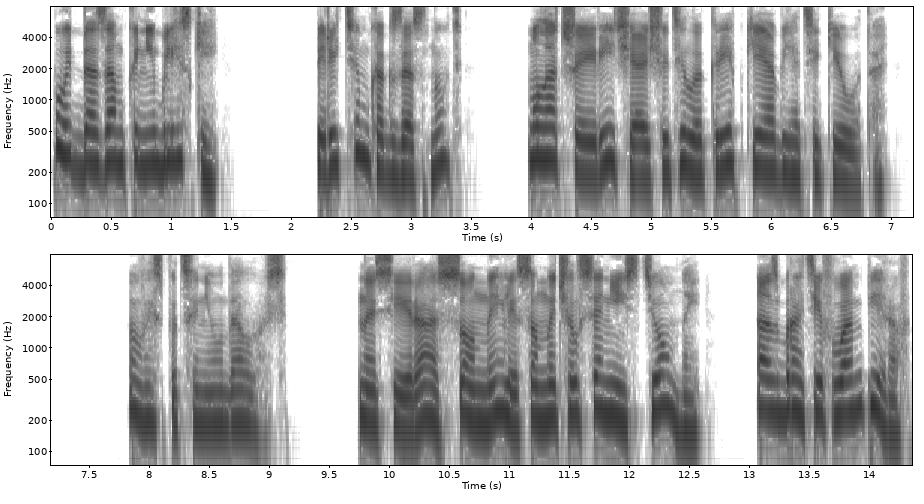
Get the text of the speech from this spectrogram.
Путь до замка не близкий». Перед тем, как заснуть, младшая Ричи ощутила крепкие объятия Киота. Выспаться не удалось. На сей раз сон Элисон начался не из темной, а с братьев-вампиров,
